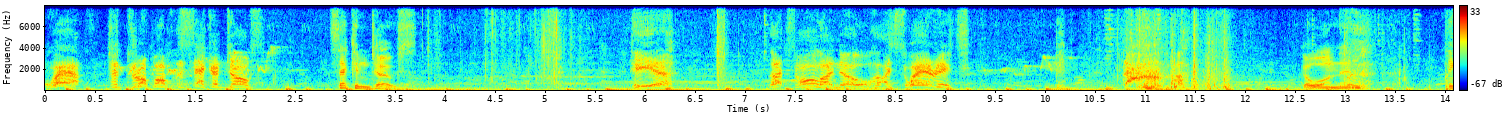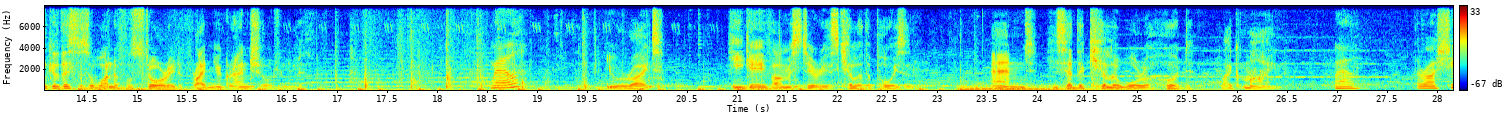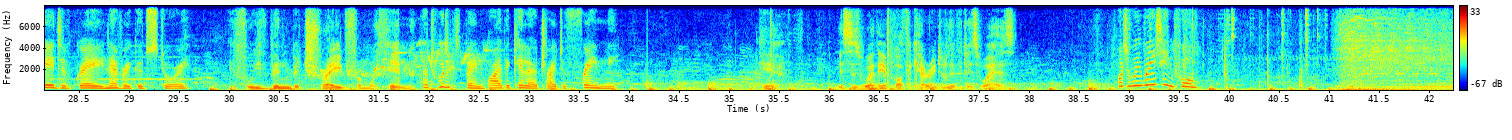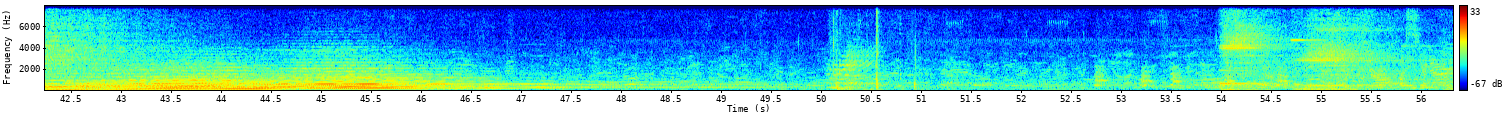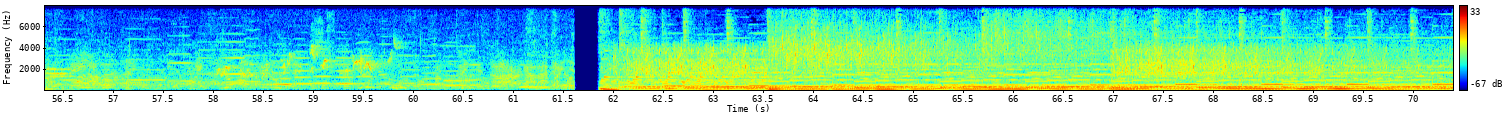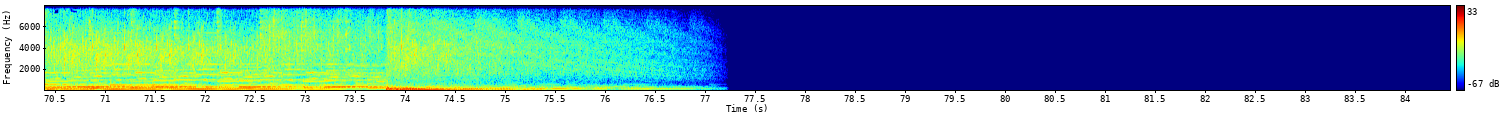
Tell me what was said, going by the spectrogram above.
where to drop off the second dose. Second dose. Here. That's all I know. I swear it. Go on, then. Think of this as a wonderful story to frighten your grandchildren with. Well, You were right. He gave our mysterious killer the poison. And he said the killer wore a hood like mine. well, there are shades of grey in every good story. If we've been betrayed from within... That would explain why the killer tried to frame me. Here. This is where the apothecary delivered his wares. What are we waiting for?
